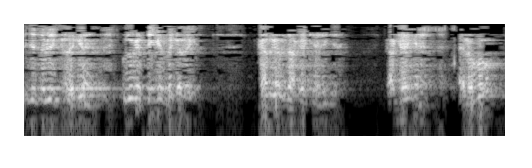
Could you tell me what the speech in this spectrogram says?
یہ کریں گے اس کے ٹیکے سے کریں گے گھر گھر جا کے کہیں گے۔ کیا کہیں گے؟ اے لوگوں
